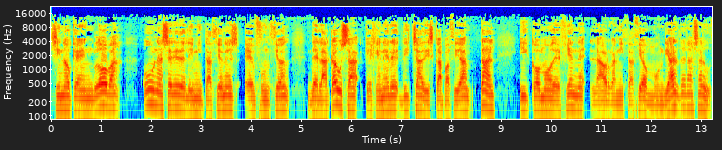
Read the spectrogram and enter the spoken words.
sino que engloba una serie de limitaciones en función de la causa que genere dicha discapacidad tal y como defiende la Organización Mundial de la Salud.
